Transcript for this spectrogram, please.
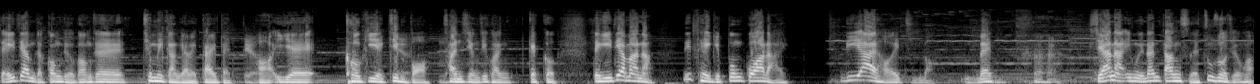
第一点就讲到讲这唱片工业的改变，吼，伊的科技的进步，产生这款结果。第二点啊，呐，你摕日本歌来，你爱互伊钱无？唔免。是啊，呐，因为咱当时的著作权法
